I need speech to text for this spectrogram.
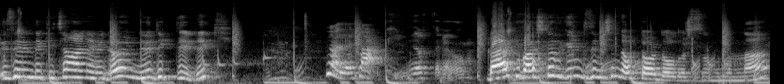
üzerindeki tanemin önlüğü diktirdik. Takayım gösterelim. Belki başka bir gün bizim için doktor da olursun bununla.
